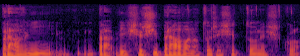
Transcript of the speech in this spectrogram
právní, právě širší práva na to řešit to než škola.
